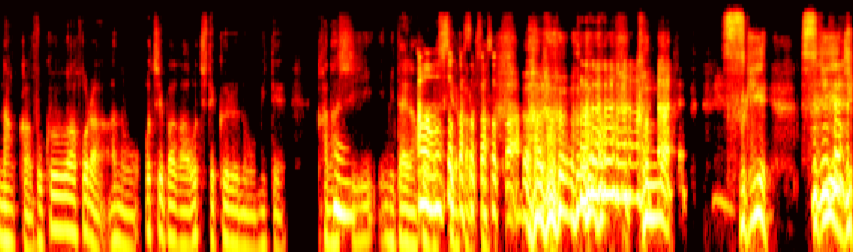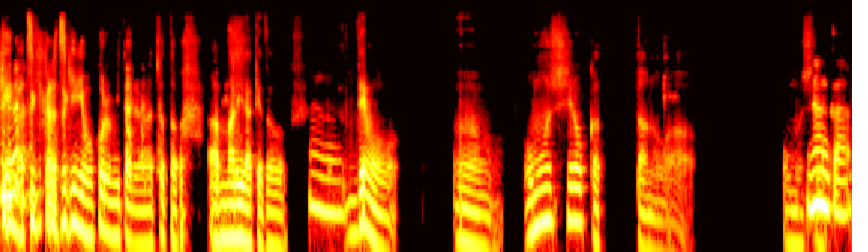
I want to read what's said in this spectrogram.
なんか僕はほらあの落ち葉が落ちてくるのを見て悲しいみたいな方がああそっかそっ好きだからさ、かそっか。あの こんなすげえすげえ事件が次から次に起こるみたいなのはちょっとあんまりだけど。うん。でもうん。面白かったのは面白い。なんか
